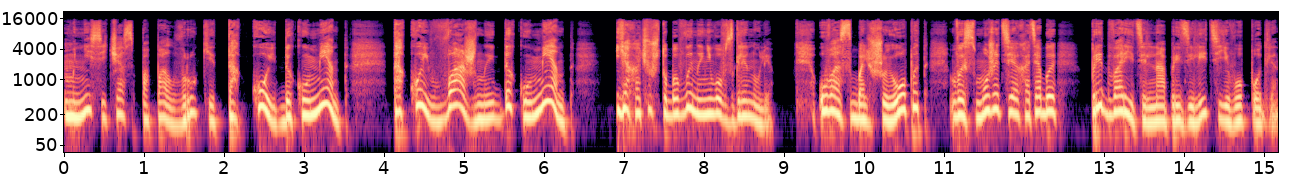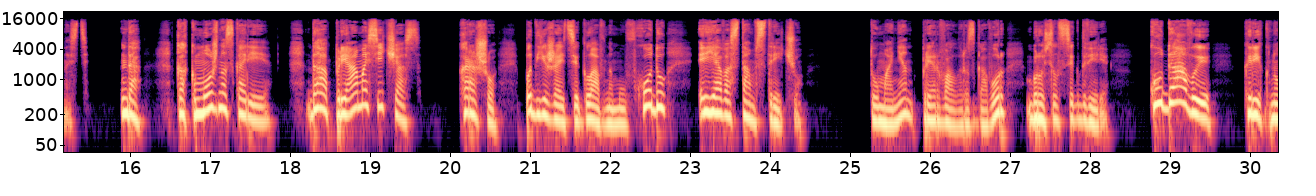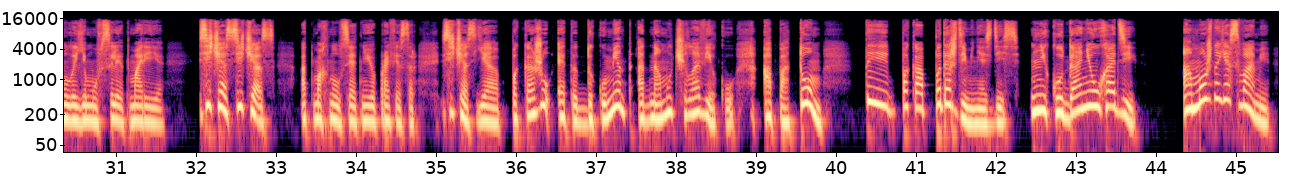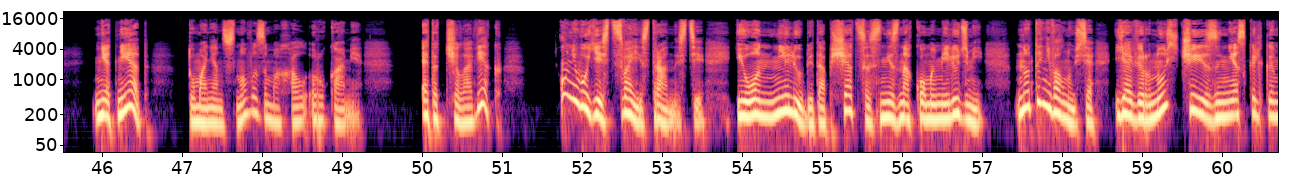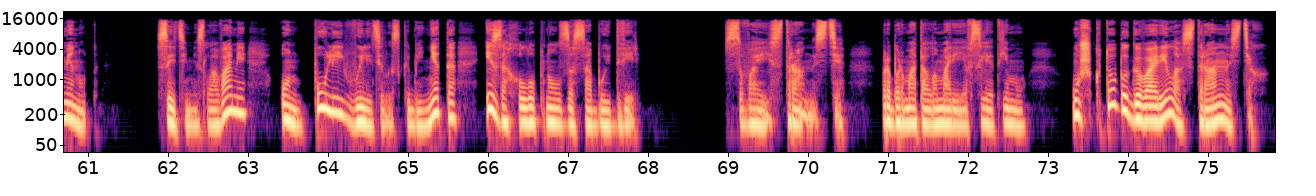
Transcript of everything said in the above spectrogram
Мне сейчас попал в руки такой документ, такой важный документ, я хочу, чтобы вы на него взглянули. У вас большой опыт, вы сможете хотя бы предварительно определить его подлинность. Да, как можно скорее. Да, прямо сейчас. Хорошо, подъезжайте к главному входу, и я вас там встречу. Туманян прервал разговор, бросился к двери. «Куда вы?» — крикнула ему вслед Мария. «Сейчас, сейчас!» Отмахнулся от нее профессор. «Сейчас я покажу этот документ одному человеку, а потом ты пока подожди меня здесь. Никуда не уходи. А можно я с вами?» «Нет-нет», — Туманян снова замахал руками. «Этот человек...» У него есть свои странности, и он не любит общаться с незнакомыми людьми. Но ты не волнуйся, я вернусь через несколько минут». С этими словами он пулей вылетел из кабинета и захлопнул за собой дверь. «Свои странности», — пробормотала Мария вслед ему. «Уж кто бы говорил о странностях».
